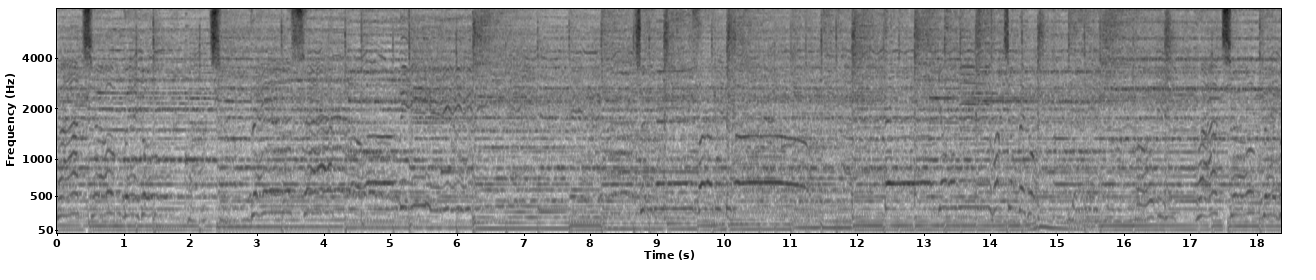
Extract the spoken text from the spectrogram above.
확정되고 확정 So the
